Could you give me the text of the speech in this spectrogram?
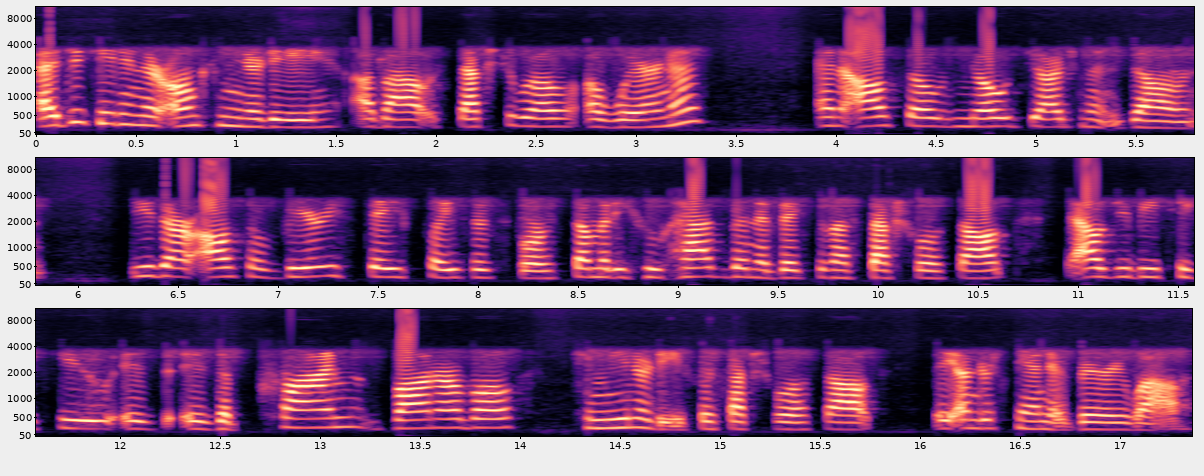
educating their own community about sexual awareness and also no judgment zones. These are also very safe places for somebody who has been a victim of sexual assault. The LGBTQ is, is a prime, vulnerable community for sexual assault. They understand it very well.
